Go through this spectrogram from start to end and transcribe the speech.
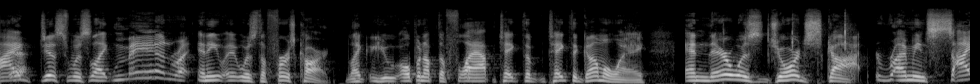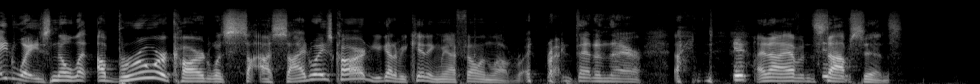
I just was like, man, right. And he, it was the first card. Like you open up the flap, take the take the gum away, and there was George Scott. I mean, sideways. No, let a Brewer card was a sideways card. You got to be kidding me! I fell in love right, right then and there, and I haven't stopped since.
